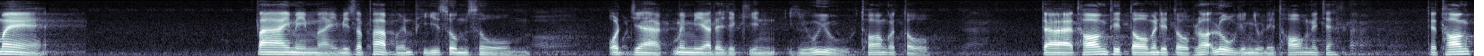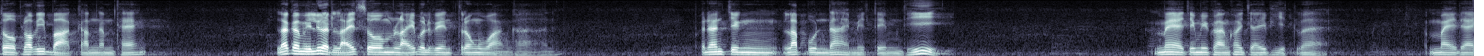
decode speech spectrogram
แม่ ตายใหม่ ๆ มีสภาพเหมือนผีโสมๆอดอยากไม่มีอะไรจะกิน หิวอยู่ท้องก็โต แต่ท้องที่โตไม่ได้โต เพราะลูกยังอยู่ในท้องนะจ๊ะแต่ท้องโตเพราะวิบากกรรมนำแท้ง แล้วก็มีเลือดไหลโสมไหลบริเวณตรงหว่างขานะเพราะนั้นจึงรับบุญได้ไม่เต็มที่ แม่จึงมีความเข้าใจผิดว่า ไม่ได้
